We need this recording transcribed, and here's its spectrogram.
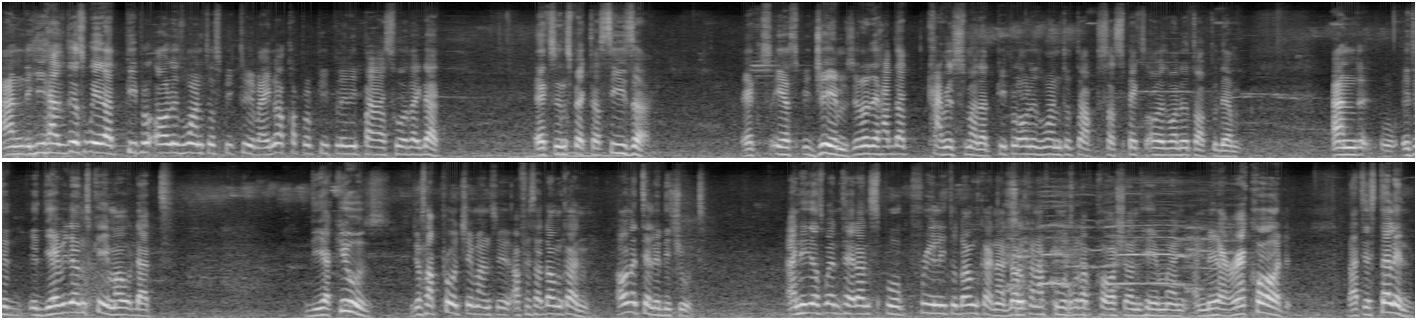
And he has this way that people always want to speak to him. I know a couple of people in the past who are like that. Ex-Inspector Caesar, ex-ASP James, you know, they have that charisma that people always want to talk, to, suspects always want to talk to them. And it, it, the evidence came out that the accused just approached him and said, Officer Duncan, I want to tell you the truth. And he just went ahead and spoke freely to Duncan. And Duncan, of course, would have cautioned him and, and made a record that is telling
